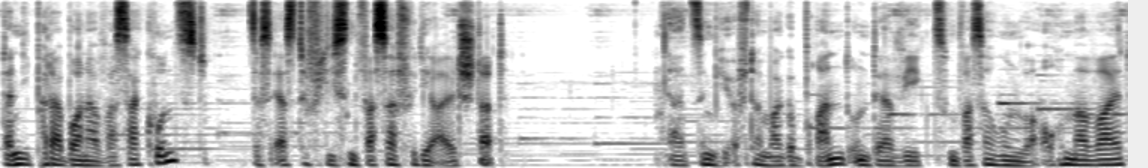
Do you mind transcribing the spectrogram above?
Dann die Paderborner Wasserkunst, das erste fließend Wasser für die Altstadt. Da hat es nämlich öfter mal gebrannt und der Weg zum Wasserholen war auch immer weit.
